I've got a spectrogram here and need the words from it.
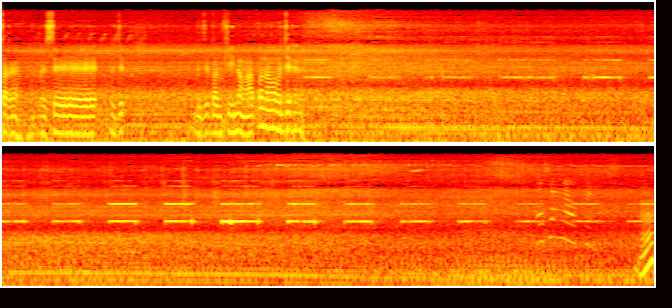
masjid besar ya masjid masjid masjid Bangkinang apa nama masjid ini hmm?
